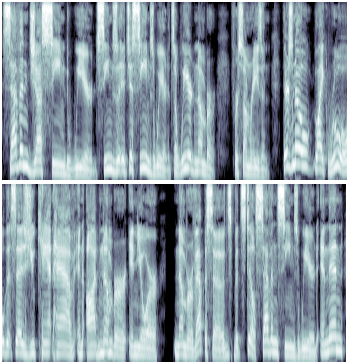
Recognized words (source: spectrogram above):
7 just seemed weird seems it just seems weird it's a weird number for some reason. There's no like rule that says you can't have an odd number in your number of episodes, but still seven seems weird. And then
